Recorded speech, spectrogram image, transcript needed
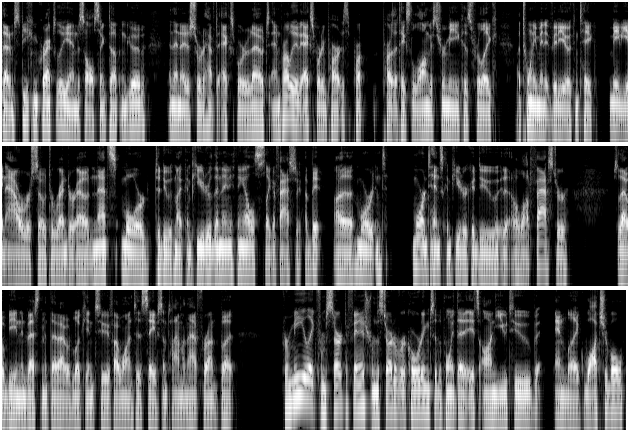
that I'm speaking correctly and it's all synced up and good. And then I just sort of have to export it out. And probably the exporting part is the part, part that takes the longest for me because for like a 20 minute video, it can take maybe an hour or so to render out. And that's more to do with my computer than anything else. Like a faster, a bit uh, more int- more intense computer could do it a lot faster. So that would be an investment that I would look into if I wanted to save some time on that front. But for me, like from start to finish, from the start of recording to the point that it's on YouTube and like watchable,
